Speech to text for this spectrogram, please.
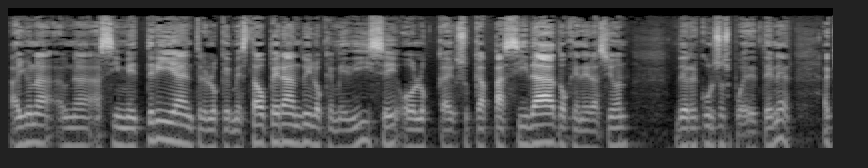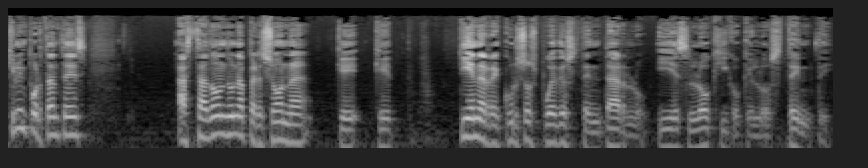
Hay una, una asimetría entre lo que me está operando y lo que me dice o lo, su capacidad o generación de recursos puede tener. Aquí lo importante es hasta dónde una persona que, que tiene recursos puede ostentarlo y es lógico que lo ostente.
